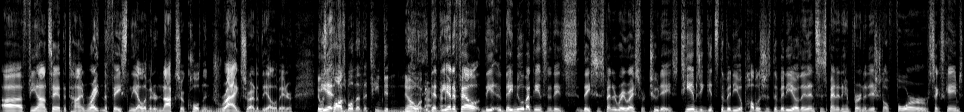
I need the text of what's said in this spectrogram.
uh, fiance at the time right in the face in the elevator, knocks her cold, and then drags her out of the elevator. It was The- plausible that the team didn't know about that that. the NFL the, they knew about the incident. They they suspended Ray Rice for two days. TMZ gets the video, publishes the video. They then suspended him for an additional four or six games.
